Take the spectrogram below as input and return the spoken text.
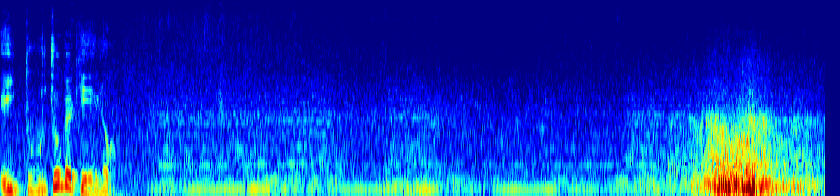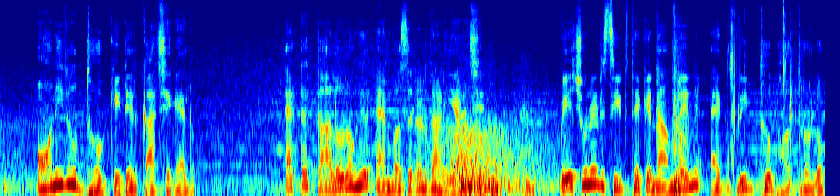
এই দুর্যোগে কে এলো? অনিরুদ্ধ গেটের কাছে গেল। একটা কালো রঙের অ্যাম্বাসেডর দাঁড়িয়ে আছে। পেছনের সিট থেকে নামলেন এক বৃদ্ধ ভদ্রলোক।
